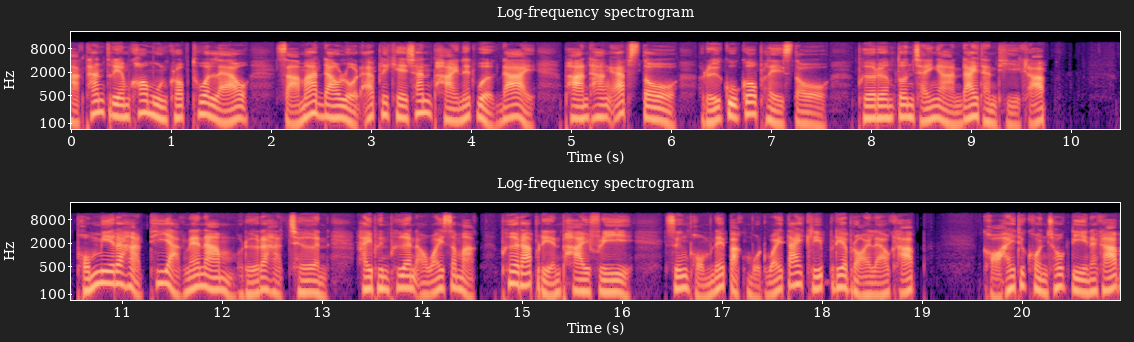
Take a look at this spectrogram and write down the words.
หากท่านเตรียมข้อมูลครบถ้วนแล้ว สามารถดาวน์โหลดแอปพลิเคชัน Pi Network ได้ ผ่านทาง App Store หรือ Google Play Store เพื่อเริ่มต้นใช้งานได้ทันทีครับผมมีรหัสที่อยากแนะนำหรือรหัสเชิญ ให้เพื่อนๆ เอาไว้สมัคร เพื่อรับเหรียญพายฟรี ซึ่งผมได้ปักหมุดไว้ใต้คลิปเรียบร้อยแล้วครับ ขอให้ทุกคนโชคดีนะครับ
